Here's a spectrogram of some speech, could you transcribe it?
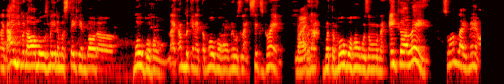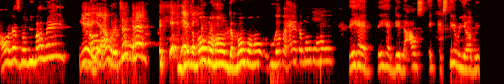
Like I even almost made a mistake and bought a mobile home. Like I'm looking at the mobile home, it was like six grand. Right. But, I, but the mobile home was on an acre of land. So I'm like, man, all that's gonna be my land. Yeah, yeah, I would have took that. and then the mobile home, the mobile home, whoever had the mobile home, they had they had did the house exterior of it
